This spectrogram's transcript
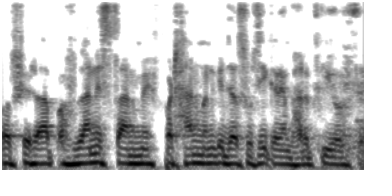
और फिर आप अफ़गानिस्तान में पठान बन के जासूसी करें भारत की ओर से।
